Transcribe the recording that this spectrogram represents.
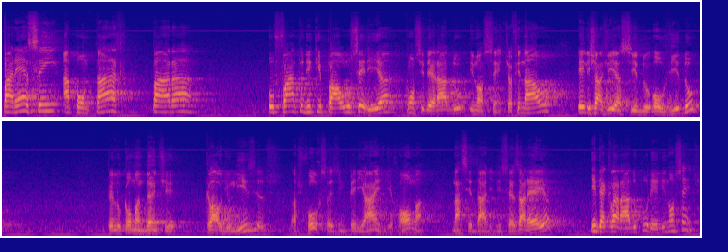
parecem apontar para o fato de que Paulo seria considerado inocente. Afinal, ele já havia sido ouvido pelo comandante Cláudio Lísias, das forças imperiais de Roma, na cidade de Cesareia, e declarado por ele inocente.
